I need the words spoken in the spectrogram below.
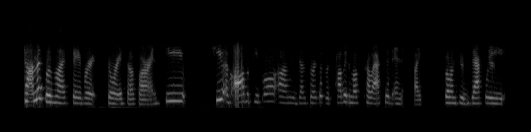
Thomas was my favorite story so far, and he he of all the people um, we've done stories with was probably the most proactive in like going through exactly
